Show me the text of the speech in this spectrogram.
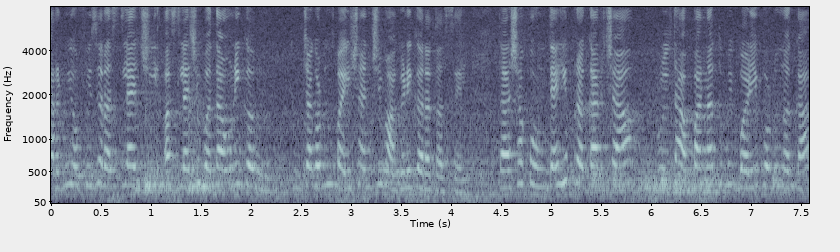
आर्मी ऑफिसर असल्याची असल्याची बतावणी करून तुमच्याकडून पैशांची मागणी करत असेल तर अशा कोणत्याही प्रकारच्या भूलथापांना तुम्ही बळी पडू नका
